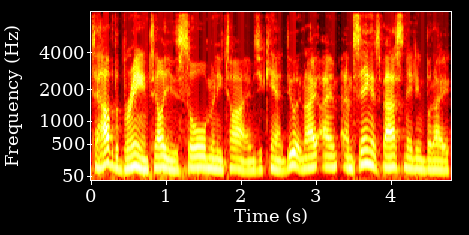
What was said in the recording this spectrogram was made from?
to have the brain tell you so many times you can't do it and i i'm, I'm saying it's fascinating but i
